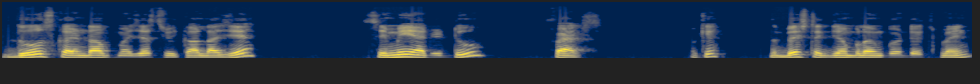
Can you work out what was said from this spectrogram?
Those kind of measures we call as a semi additive facts. Okay the best example i'm going to explain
